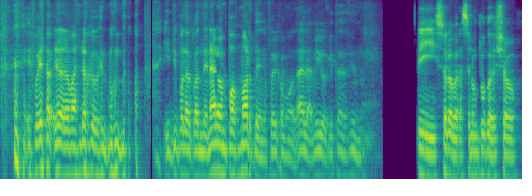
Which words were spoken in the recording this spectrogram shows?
Fue lo, era lo más loco del mundo. Y tipo lo condenaron post-mortem. Fue como, dale amigo, ¿qué estás haciendo? Y solo para hacer un poco de show.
